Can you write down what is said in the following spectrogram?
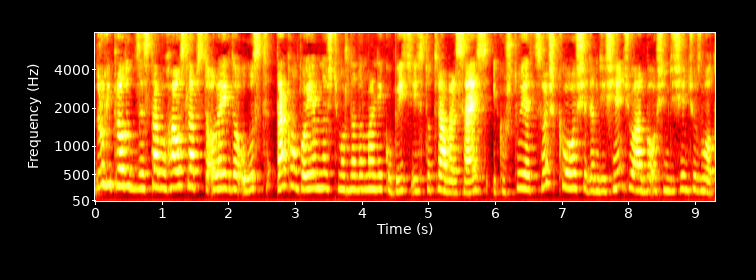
Drugi produkt zestawu House Labs to olejek do ust. Taką pojemność można normalnie kupić. Jest to travel size i kosztuje coś koło 70 albo 80 zł.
